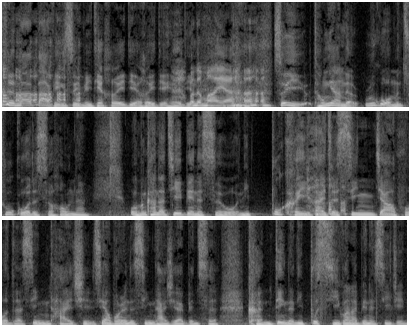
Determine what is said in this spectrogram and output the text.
拿大瓶水，每天喝一点，喝一点，喝一点。我的妈！所以，同样的，如果我们出国的时候呢，我们看到街边的食物，你不可以带着新加坡的心态去，新加坡人的心态去那边吃，肯定的，你不习惯那边的细菌，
